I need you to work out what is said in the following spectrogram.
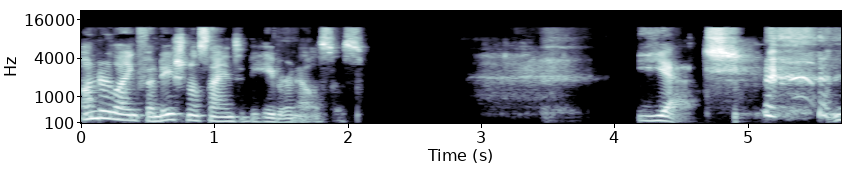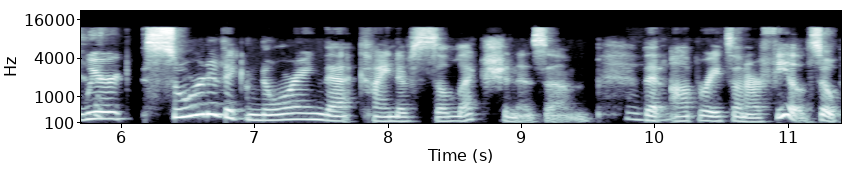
underlying foundational science of behavior analysis. Yet, we're sort of ignoring that kind of selectionism mm-hmm. that operates on our field. So,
